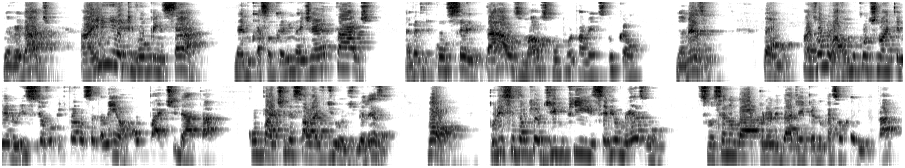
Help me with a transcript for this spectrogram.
Não é verdade? Aí é que vão pensar na educação canina, aí já é tarde. Aí vai ter que consertar os maus comportamentos do cão. Não é mesmo? Bom, mas vamos lá, vamos continuar entendendo isso e eu vou pedir para você também ó, compartilhar, tá? Compartilha essa live de hoje, beleza? Bom, Por isso, então, que eu digo que seria o mesmo se você não dá prioridade aí para educação canina, tá?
